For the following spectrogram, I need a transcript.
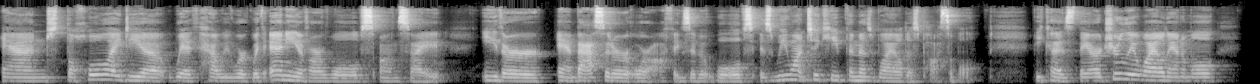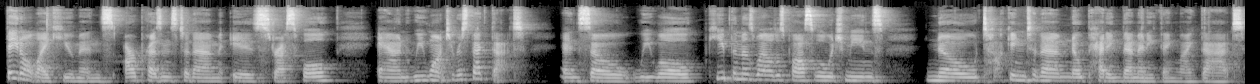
And the whole idea with how we work with any of our wolves on site, either ambassador or off exhibit wolves, is we want to keep them as wild as possible because they are truly a wild animal. they don't like humans. Our presence to them is stressful, and we want to respect that. And so we will keep them as wild as possible, which means no talking to them, no petting them, anything like that.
